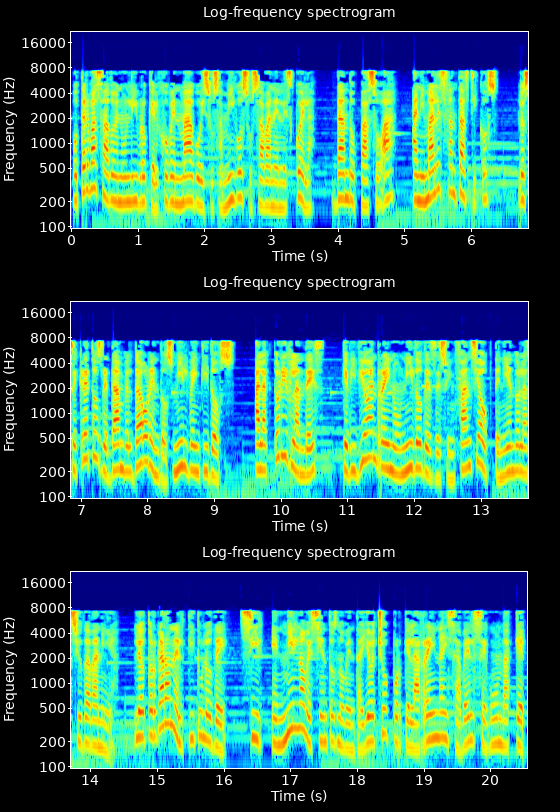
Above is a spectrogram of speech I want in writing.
Potter basado en un libro que el joven mago y sus amigos usaban en la escuela, dando paso a Animales Fantásticos, Los Secretos de Dumbledore en 2022. Al actor irlandés, que vivió en Reino Unido desde su infancia obteniendo la ciudadanía, le otorgaron el título de Sir en 1998 porque la reina Isabel II Kep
